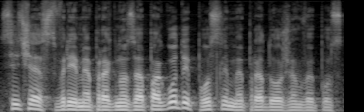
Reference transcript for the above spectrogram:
Сейчас время прогноза погоды, после мы продолжим выпуск.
